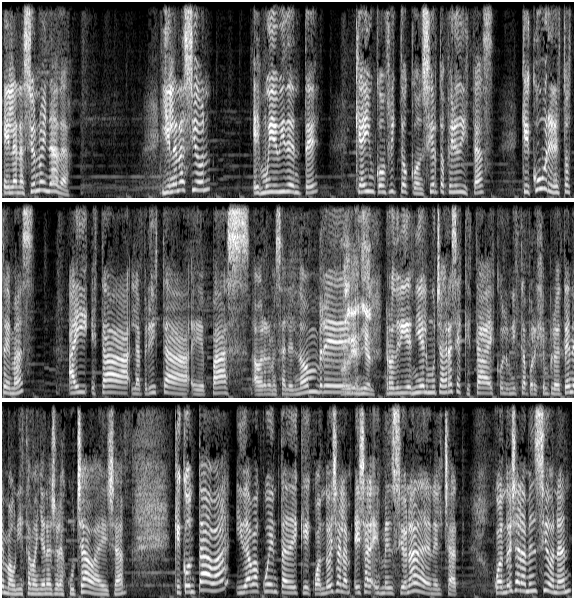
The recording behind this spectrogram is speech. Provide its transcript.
En La Nación no hay nada. Y en La Nación es muy evidente que hay un conflicto con ciertos periodistas que cubren estos temas. Ahí está la periodista eh, Paz, ahora no me sale el nombre. Rodríguez Niel. Rodríguez Niel, muchas gracias, que está, es columnista, por ejemplo, de Tenema, y esta mañana yo la escuchaba a ella, que contaba y daba cuenta de que cuando ella, la- ella es mencionada en el chat, cuando ella la mencionan,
